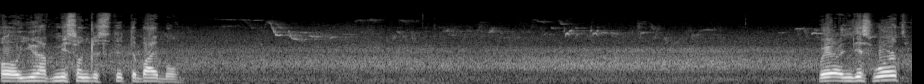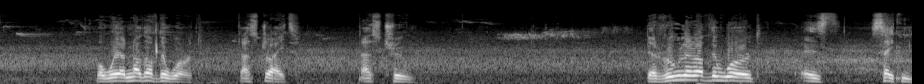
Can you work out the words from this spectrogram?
or you have misunderstood the Bible. We are in this world, but we are not of the world. That's right. That's true. The ruler of the world is Satan.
